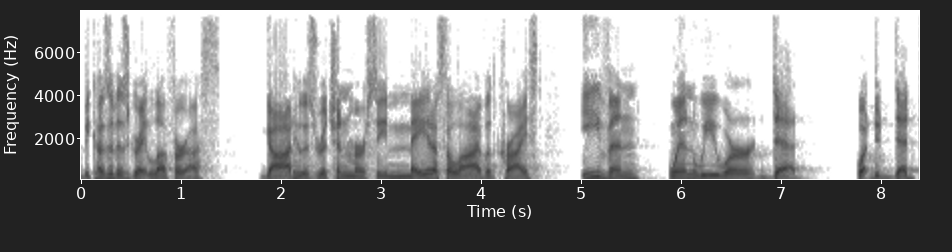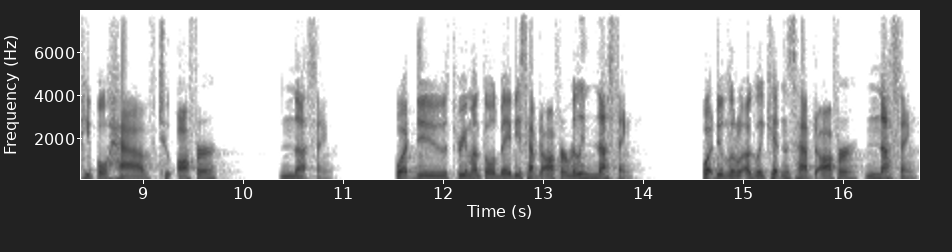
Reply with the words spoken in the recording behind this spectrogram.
Because of his great love for us, God, who is rich in mercy, made us alive with Christ even when we were dead. What do dead people have to offer? Nothing. What do three month old babies have to offer? Really nothing. What do little ugly kittens have to offer? Nothing.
